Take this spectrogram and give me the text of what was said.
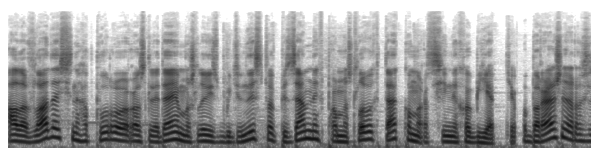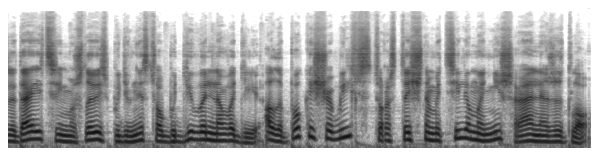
але влада Сінгапуру розглядає можливість будівництва підземних промислових та комерційних об'єктів. Обережно розглядається і можливість будівництва будівель на воді, але поки що більш з туристичними цілями, ніж реальне житло.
